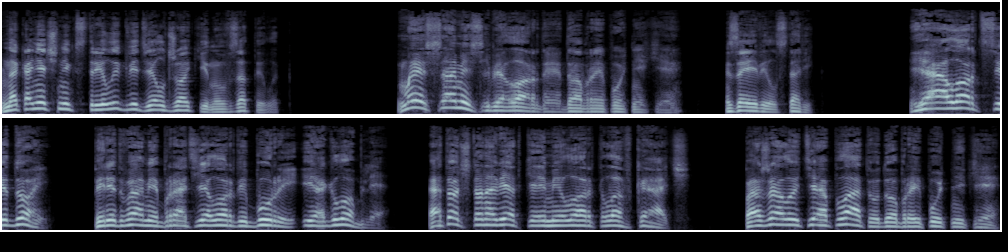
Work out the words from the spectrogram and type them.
Наконечник стрелы глядел Джоакину в затылок. «Мы сами себе лорды, добрые путники», — заявил старик. «Я лорд Седой. Перед вами братья-лорды Бурый и Оглобля, а тот, что на ветке, милорд Лавкач. Пожалуйте оплату, добрые путники,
